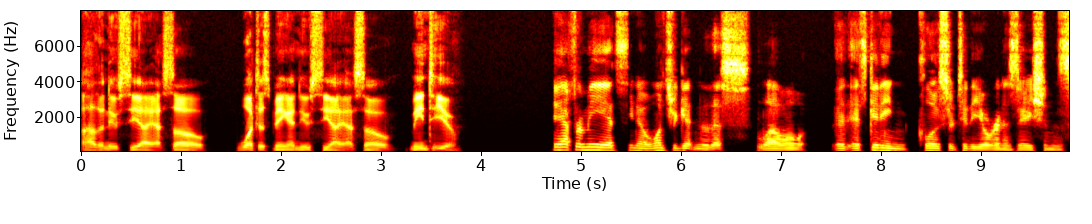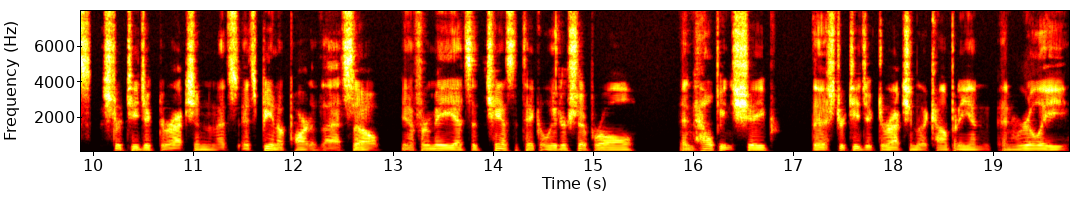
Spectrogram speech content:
uh, the new CISO, what does being a new CISO mean to you? Yeah, for me, it's, you know, once you're getting to this level, it, it's getting closer to the organization's strategic direction and it's, it's being a part of that. So, you know, for me, it's a chance to take a leadership role and helping shape the strategic direction of the company and, and really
